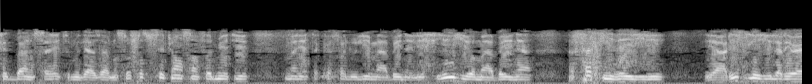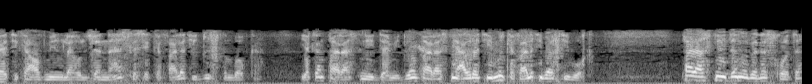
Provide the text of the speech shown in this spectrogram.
حبان صحيح الترمذي أزار نصوص سيبيان فرميتي من يتكفل لما بين لحييه وما بين فخذيه يا رجله لروايتك عظمين له الجنة هسك كفالتي دوستن بوكا يكن پاراستنی دەمی دوم پاراستنی عورەتی من کەفالەتی باسی بۆکە پاراستنی دەمە بەدەست خۆتە.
